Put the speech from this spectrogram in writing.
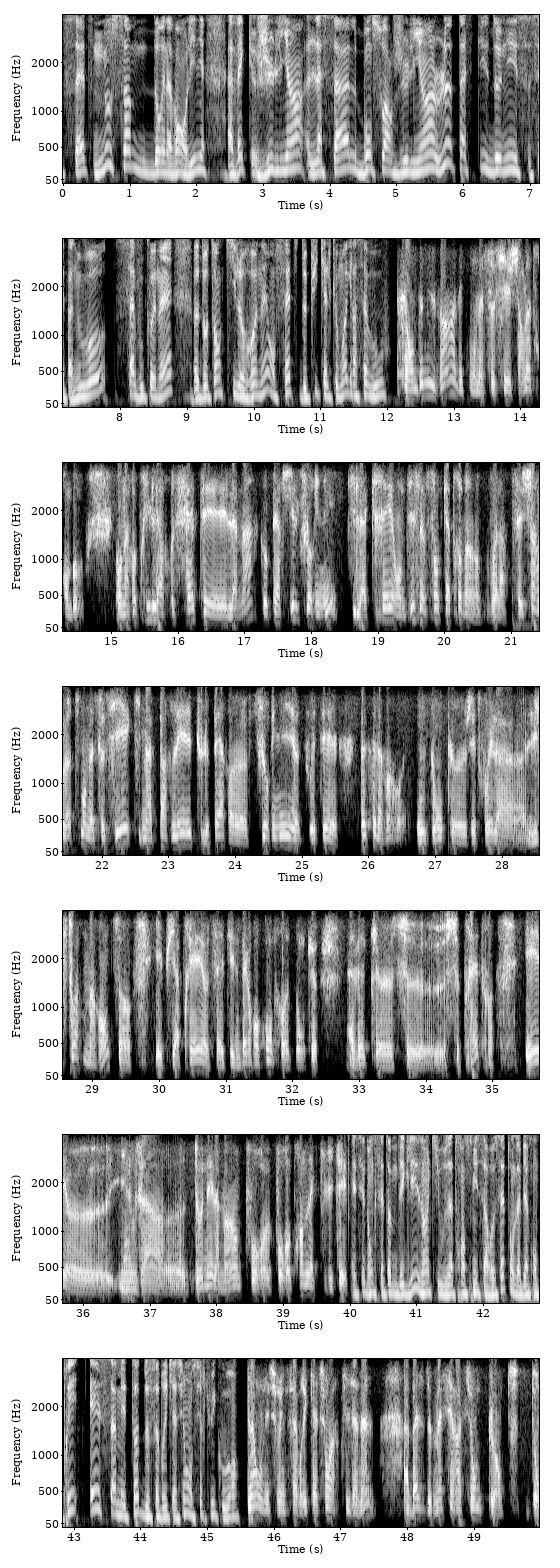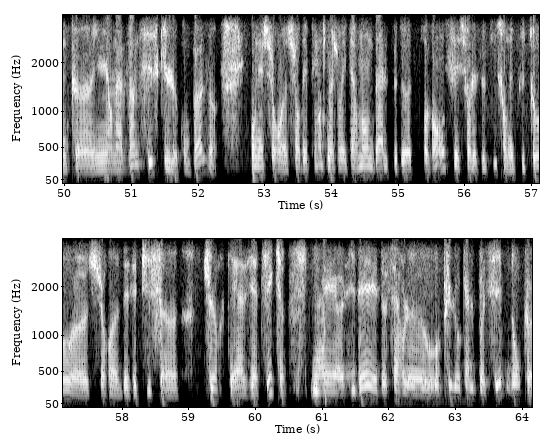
37. Nous sommes dorénavant en ligne avec Julien Lassalle. Bonsoir Julien. Le pastis de Nice, c'est pas nouveau, ça vous connaît, euh, d'autant qu'il renaît en fait depuis quelques mois grâce à vous. C'est en 2020 avec mon associé Charlotte Rambaud qu'on a repris la recette et la marque au père Gilles Florini qu'il a créé en 1981. Voilà. C'est Charlotte, mon associé, qui m'a parlé que le père euh, Florini souhaitait passer la main. Et donc euh, j'ai trouvé l'histoire marrante. Et puis après, euh, ça a été une belle rencontre donc avec ce, ce prêtre et il nous a donné la main pour pour reprendre l'activité. Et c'est donc cet homme d'église hein, qui vous a transmis sa recette, on l'a bien compris, et sa méthode de fabrication en circuit court. Là, on est sur une fabrication artisanale à base de macération de plantes. Donc euh, il y en a 26 qui le composent. On est sur sur des plantes majoritairement d'Alpes de Haute-Provence et sur les épices on est plutôt euh, sur euh, des épices turques et asiatiques. Mais l'idée est de faire le au plus local possible. Donc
